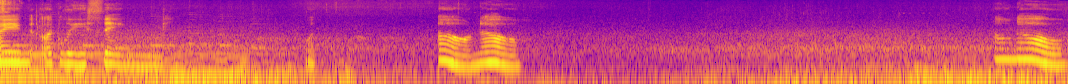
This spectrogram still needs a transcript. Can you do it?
ugly thing. What? Oh no. Oh no.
